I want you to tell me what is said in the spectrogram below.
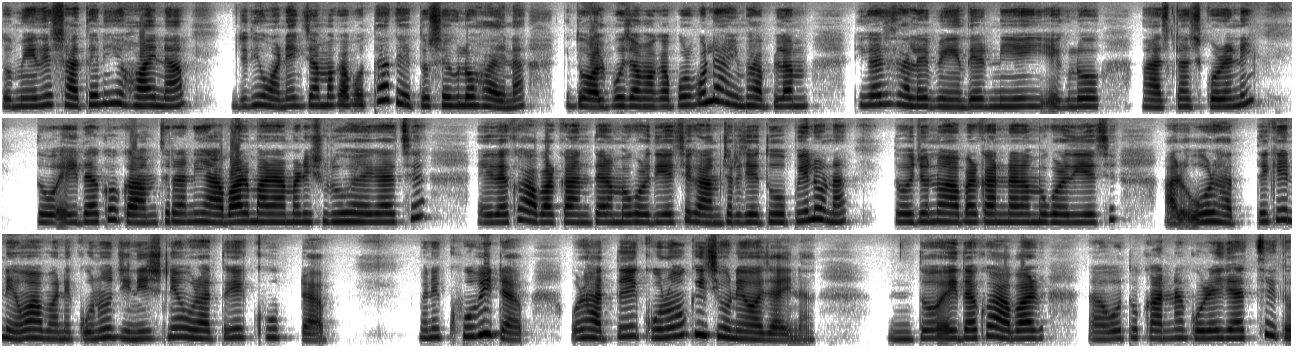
তো মেয়েদের সাথে নিয়ে হয় না। যদি অনেক জামা কাপড় থাকে তো সেগুলো হয় না। কিন্তু অল্প জামা কাপড় বলে আমি ভাবলাম, ঠিক আছে, তাহলে মেয়েদের নিয়েই এগুলো ভাঁজ টাজ করে নিই। তো এই দেখো গামছাটা নিয়ে আবার মারামারি শুরু হয়ে গেছে। এই দেখো আবার কানতে আরম্ভ করে দিয়েছে। গামছাটা যেহেতু ও পেল না, তো ওই জন্য আবার কান্না আরম্ভ করে দিয়েছে। আর ওর হাত থেকে নেওয়া মানে কোনো জিনিস নিয়ে ওর হাত থেকে খুব টাফ। মানে খুবই টাফ। ওর হাত থেকে কোনো কিছু নেওয়া যায় না। তো এই দেখো আবার ও তো কান্না করেই যাচ্ছে। তো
